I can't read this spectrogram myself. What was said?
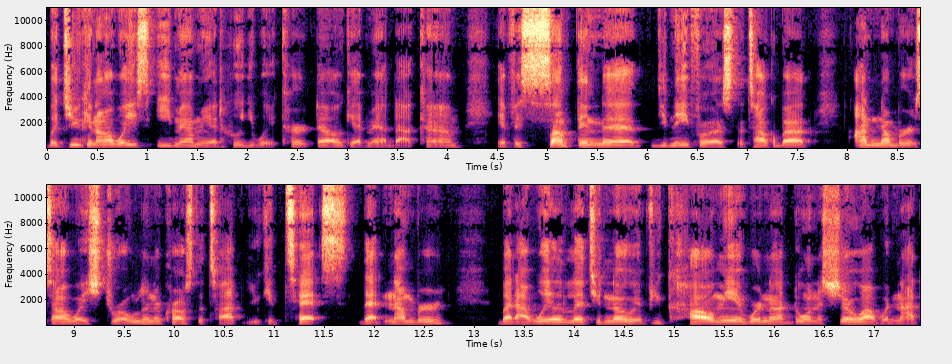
but you can always email me at who you with kurtdog at mail.com. If it's something that you need for us to talk about, our number is always strolling across the top. You can text that number, but I will let you know if you call me and we're not doing a show, I would not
